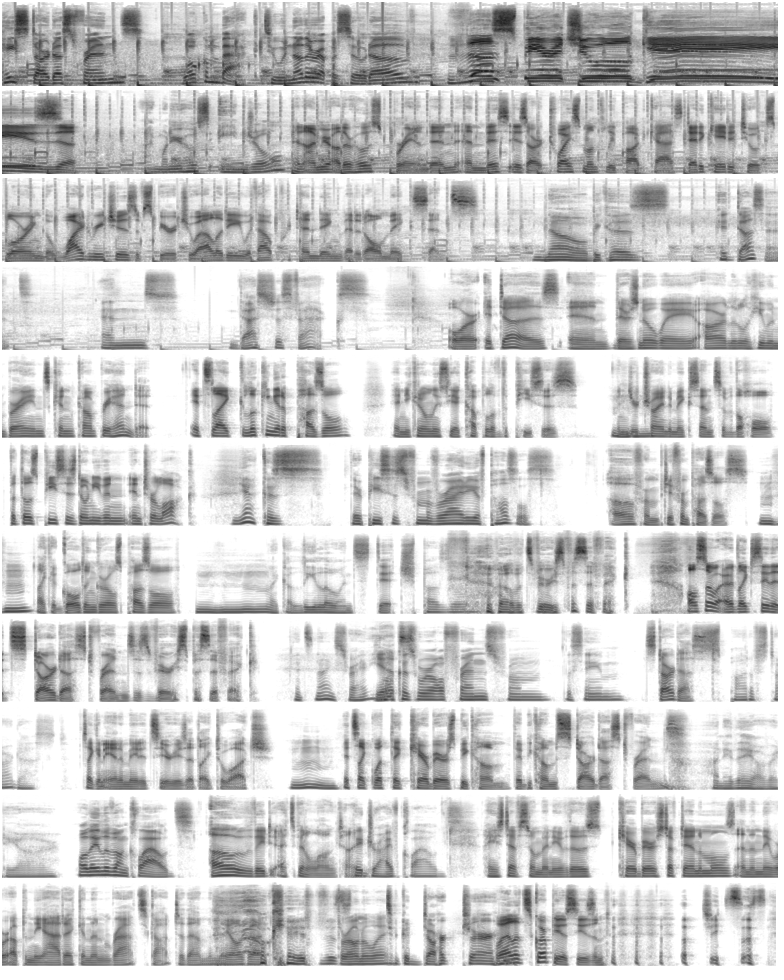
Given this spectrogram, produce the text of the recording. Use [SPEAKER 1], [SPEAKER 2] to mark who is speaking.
[SPEAKER 1] Hey, Stardust friends. Welcome back to another episode of
[SPEAKER 2] The Spiritual Gaze.
[SPEAKER 1] I'm one of your hosts, Angel.
[SPEAKER 2] And I'm your other host, Brandon, and this is our twice monthly podcast dedicated to exploring the wide reaches of spirituality without pretending that it all makes sense.
[SPEAKER 1] No, because it doesn't. And that's just facts.
[SPEAKER 2] Or it does, and there's no way our little human brains can comprehend it. It's like looking at a puzzle and you can only see a couple of the pieces, and you're
[SPEAKER 1] Mhm.
[SPEAKER 2] trying to make sense of the whole, but those pieces don't even interlock.
[SPEAKER 1] Yeah, because they're pieces from a variety of puzzles.
[SPEAKER 2] Oh, from different puzzles,
[SPEAKER 1] Mm-hmm.
[SPEAKER 2] like a Golden Girls puzzle.
[SPEAKER 1] Mm-hmm. Like a Lilo and Stitch puzzle.
[SPEAKER 2] well, that's very specific. Also, I would like to say that Stardust Friends is very specific.
[SPEAKER 1] It's nice, right?
[SPEAKER 2] Yeah,
[SPEAKER 1] because
[SPEAKER 2] it's-
[SPEAKER 1] we're all friends from the same
[SPEAKER 2] Stardust.
[SPEAKER 1] spot of stardust.
[SPEAKER 2] It's like an animated series I'd like to watch.
[SPEAKER 1] Mm.
[SPEAKER 2] It's like what the Care Bears become. They become Stardust Friends.
[SPEAKER 1] Honey, they already are. Well, they live on clouds.
[SPEAKER 2] oh, they. It's been a long time.
[SPEAKER 1] They drive clouds.
[SPEAKER 2] I used to have so many of those Care Bear stuffed animals, and then they were up in the attic, and then rats got to them, and they all got
[SPEAKER 1] Okay,
[SPEAKER 2] thrown away.
[SPEAKER 1] took a dark turn.
[SPEAKER 2] Well, it's Scorpio season.
[SPEAKER 1] Oh, Jesus,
